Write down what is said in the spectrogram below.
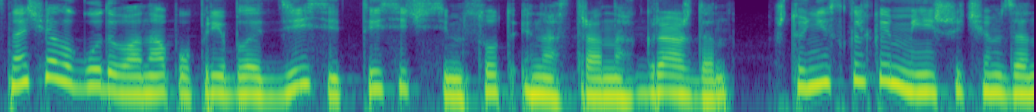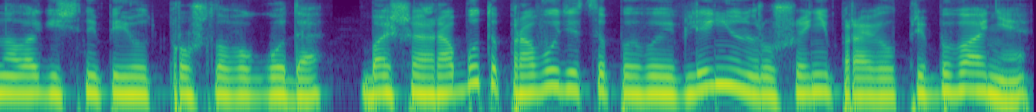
С начала года в Анапу прибыло 10 700 иностранных граждан, что несколько меньше, чем за аналогичный период прошлого года. Большая работа проводится по выявлению нарушений правил пребывания.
